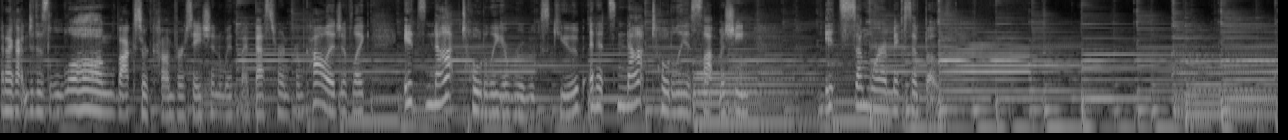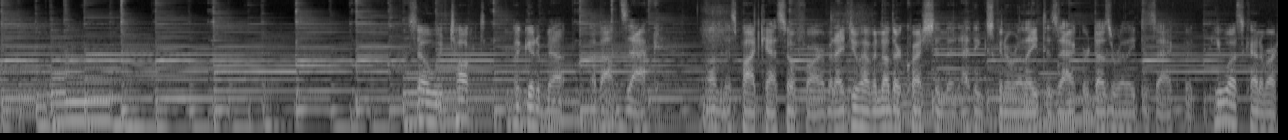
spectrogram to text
and i got into this long voxer conversation with my best friend from college of like it's not totally a rubik's cube and it's not totally a slot machine. It's somewhere a mix of both. So we've talked a good amount about Zach on this podcast so far, but I do have another question that I think is going to relate to Zach or does relate to Zach. But he was kind of our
